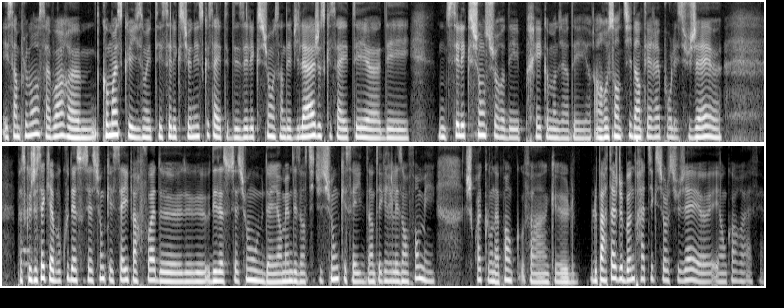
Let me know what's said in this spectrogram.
et simplement savoir euh, comment est-ce qu'ils ont été sélectionnés? Est-ce que ça a été des élections au sein des villages? Est-ce que ça a été euh, des, une sélection sur des prêts, comment dire, un ressenti d'intérêt pour les sujets euh? Parce que je sais qu'il y a beaucoup d'associations qui essayent parfois, de, des associations ou d'ailleurs même des institutions qui essayent d'intégrer les enfants, mais je crois qu'on n'a pas, enfin, que le, partage de bonnes pratiques sur le sujet est encore à faire.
